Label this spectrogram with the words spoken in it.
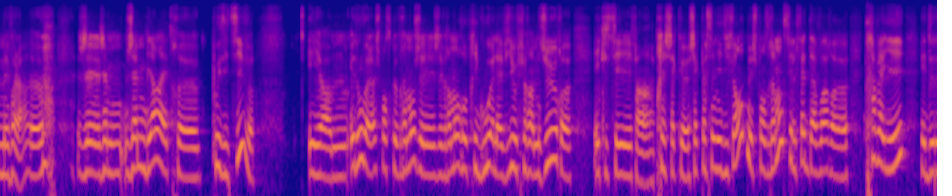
mais voilà, euh, j'aime bien être euh, positive. Et, euh, et, donc voilà, je pense que vraiment j'ai vraiment repris goût à la vie au fur et à mesure et que c'est, enfin après chaque chaque personne est différente, mais je pense vraiment que c'est le fait d'avoir travaillé et de,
